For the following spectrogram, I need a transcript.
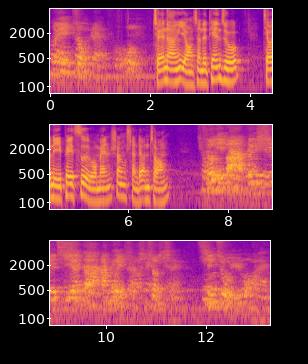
为众人服务。全能永生的天主，求你配赐我们圣神的恩宠，求你把分施其恩的安慰者圣神倾注于我们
